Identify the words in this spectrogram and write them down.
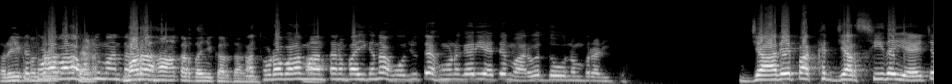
ਹਰੇਕ ਤੇ ਬੰਦਾ ਥੋੜਾ ਬਾਲਾ ਹੋ। ਜੂ ਮਾਨਤਾ ਮਾੜਾ ਹਾਂ ਕਰਦਾ ਜੀ ਕਰਦਾ ਆ ਥੋੜਾ ਬਾਲਾ ਮਾਨਤਨ ਬਾਈ ਕਹਿੰਦਾ ਹੋ ਜੂ ਤੇ ਹੁਣ ਗੈਰੀ ਐ ਤੇ ਮਾਰੋ ਦੋ ਨੰਬਰ ਵਾਲੀ ਤੇ। ਜਿਆਦੇ ਪੱਖ ਜਰਸੀ ਦਾ ਹੀ ਐ ਚ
